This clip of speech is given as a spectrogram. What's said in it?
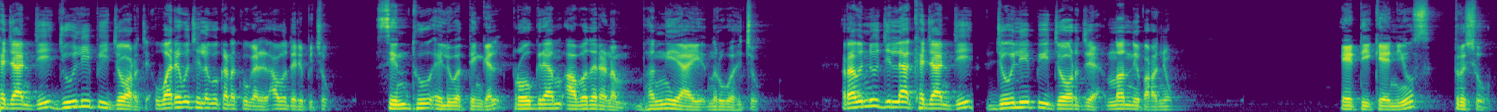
ഖജാൻജി ജൂലി പി ജോർജ് വരവ് ചെലവ് കണക്കുകൾ അവതരിപ്പിച്ചു. സിന്ധു എലുവത്തിങ്കൽ പ്രോഗ്രാം അവതരണം ഭംഗിയായി നിർവഹിച്ചു. റവന്യൂ ജില്ലാ ഖജാൻജി ജൂലി പി ജോർജ് നന്ദി പറഞ്ഞു. A T K news Thrissur.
